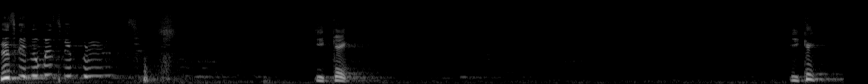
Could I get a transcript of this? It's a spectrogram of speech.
Es que no me siento bien. ¿Y qué? ¿Y qué?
